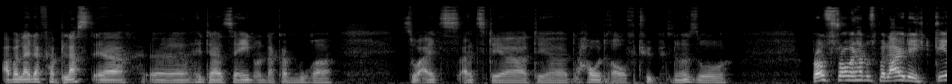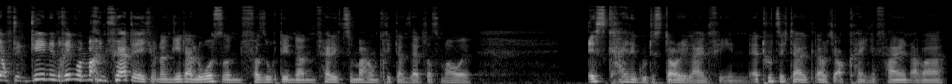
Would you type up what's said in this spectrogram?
aber leider verblasst er äh, hinter Zane und Nakamura so als, als der, der, Hau drauf Typ, ne, so Braun Strowman hat uns beleidigt, geh, auf den, geh in den Ring und mach ihn fertig. Und dann geht er los und versucht den dann fertig zu machen und kriegt dann selbst das Maul. Ist keine gute Storyline für ihn. Er tut sich da, glaube ich, auch keinen Gefallen, aber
